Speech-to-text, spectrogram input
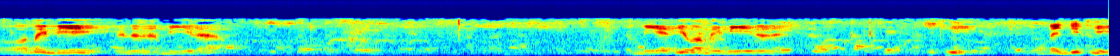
บอกว่าไม่มีแค่นั้นแหละมีแล้วจะมันมีไอ้ที่ว่าไม่มีนั่นแหละทิฏฐิเป็นทิฏฐิ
